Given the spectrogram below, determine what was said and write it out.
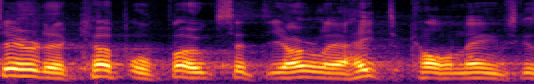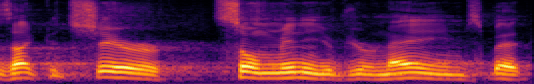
shared a couple folks at the early, I hate to call names because I could share so many of your names, but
